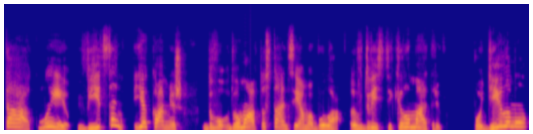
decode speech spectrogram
Так, ми відстань, яка між двома автостанціями була в 200 км, поділимо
